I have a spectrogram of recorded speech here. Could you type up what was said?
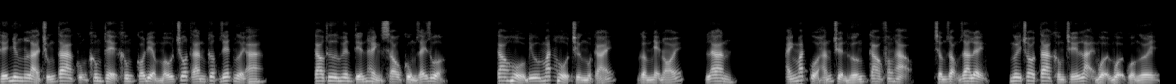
thế nhưng là chúng ta cũng không thể không có điểm mấu chốt ăn cướp giết người a. Cao thư huyên tiến hành sau cùng dãy rủa. Cao hổ biêu mắt hổ chừng một cái, gầm nhẹ nói, lan. Ánh mắt của hắn chuyển hướng cao phong hạo, trầm giọng ra lệnh, ngươi cho ta khống chế lại mội mội của ngươi,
